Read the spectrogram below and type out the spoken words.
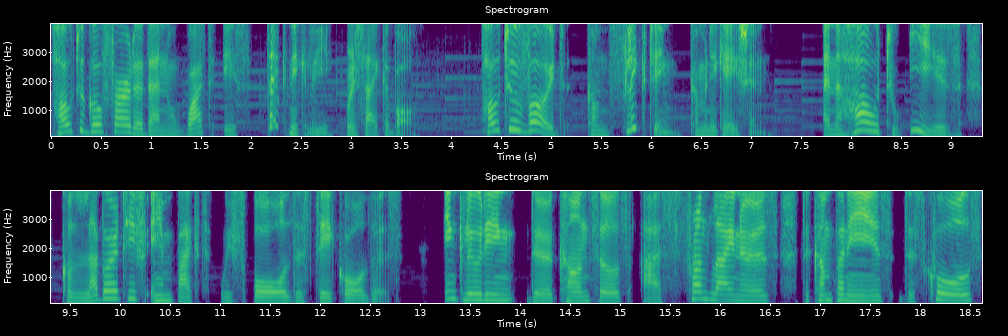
how to go further than what is technically recyclable, how to avoid conflicting communication, and how to ease collaborative impact with all the stakeholders including the councils as frontliners, the companies, the schools,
